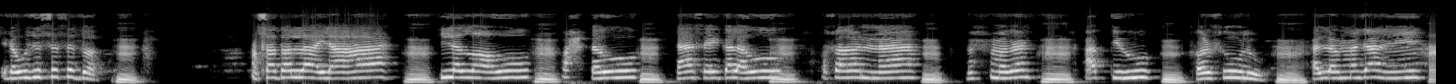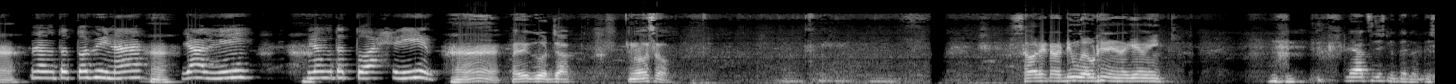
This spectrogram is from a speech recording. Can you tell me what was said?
এটা উজু শেষের দোয়া। হুম। আশহাদু আল্লা ইলাহা হুম। ইল্লাল্লাহু হুম। ওয়াহদাহু হুম। লা শারীকা লাহু হুম ওয়া আশহাদু আন্না হুম মুহাম্মাদান হুম আবদুহু হুম ওয়া রাসূলুহু হুম اللهم اجعلني হ্যাঁ من المتطببين হ্যাঁ اجعلني من المتطهرين হ্যাঁ ভেরি গুড যাক বসো সবার এটা ডিম করে উঠিনি নাকি আমি আছিস না তাহলে দিস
